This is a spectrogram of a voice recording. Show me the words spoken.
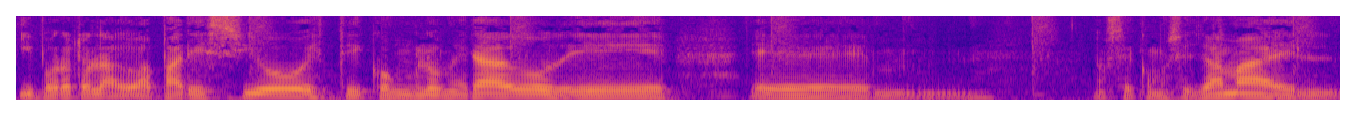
y por otro lado apareció este conglomerado de, eh, no sé cómo se llama, el,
